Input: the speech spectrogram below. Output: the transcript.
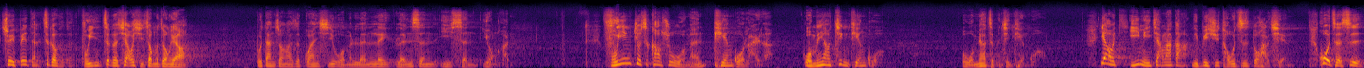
所以，背的这个福音，这个消息重不重要？不但重要，是关系我们人类人生一生永恒。福音就是告诉我们，天国来了，我们要进天国。我们要怎么进天国？要移民加拿大，你必须投资多少钱？或者是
